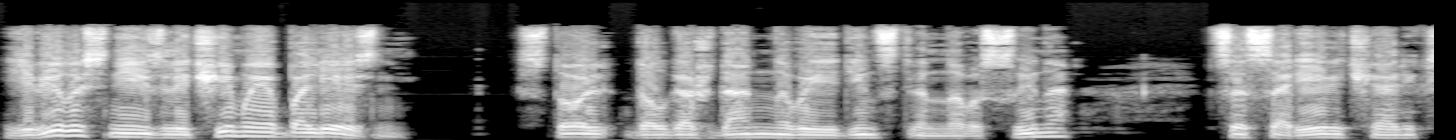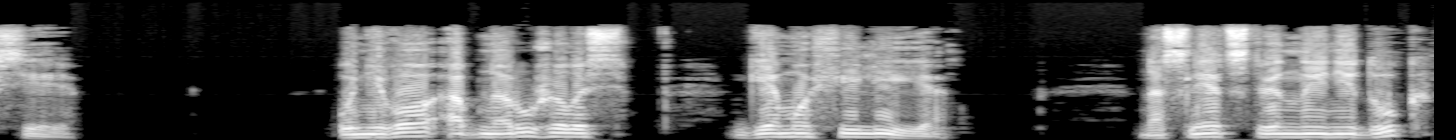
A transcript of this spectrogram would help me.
явилась неизлечимая болезнь столь долгожданного единственного сына, цесаревича Алексея. У него обнаружилась гемофилия, наследственный недуг,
